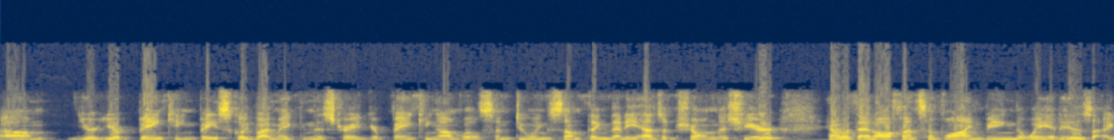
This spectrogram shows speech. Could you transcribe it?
um, you're you're banking basically by making this trade. You're banking on Wilson doing something that he hasn't shown this year. And with that offensive line being the way it is, I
